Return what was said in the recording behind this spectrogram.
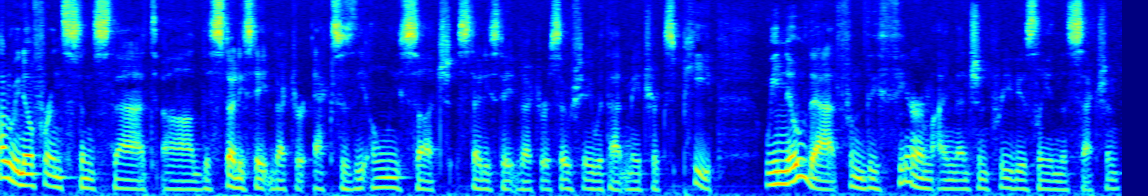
How do we know, for instance, that uh, the steady state vector x is the only such steady state vector associated with that matrix P? We know that from the theorem I mentioned previously in this section,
